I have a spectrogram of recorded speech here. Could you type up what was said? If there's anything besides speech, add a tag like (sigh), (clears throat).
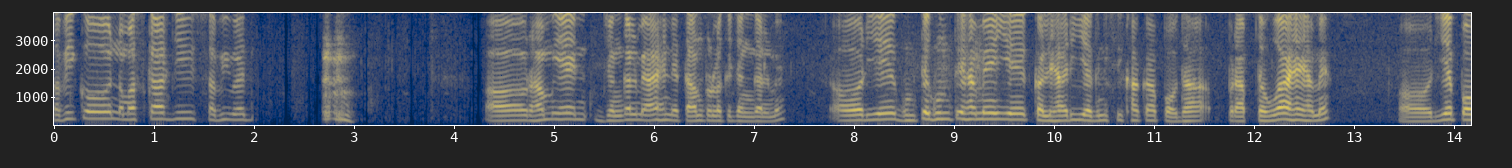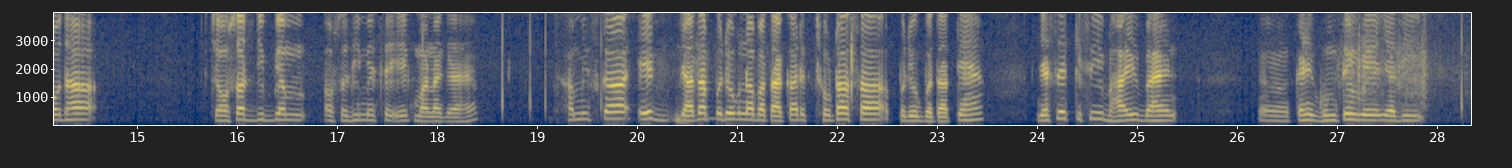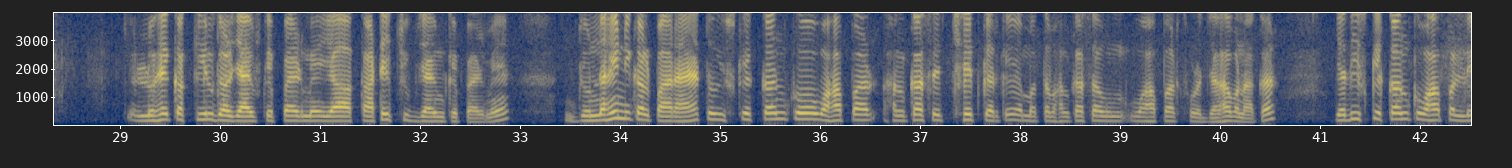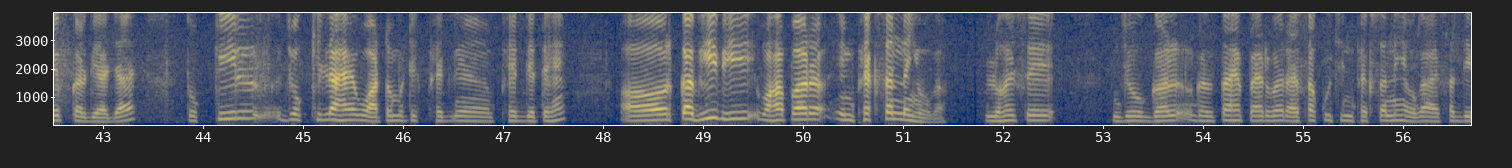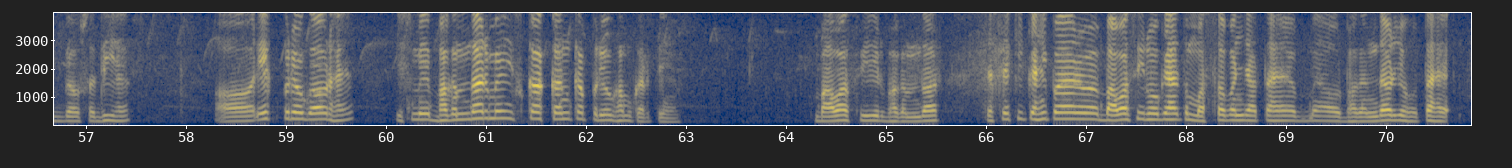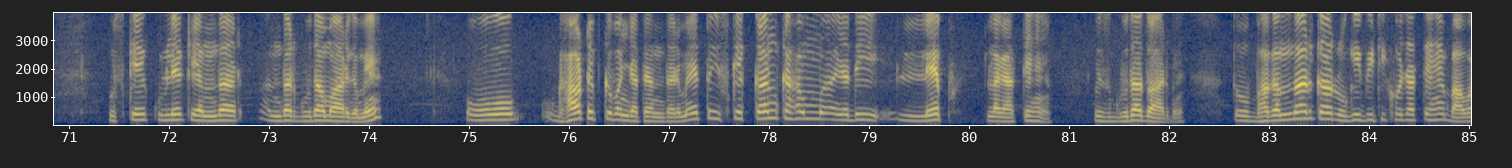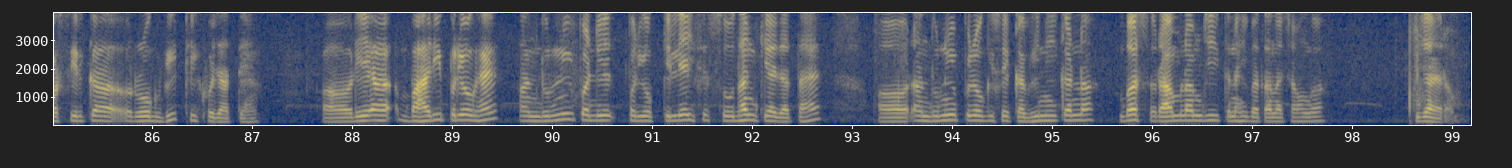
सभी को नमस्कार जी, सभी वैद्य (clears throat) और हम ये जंगल में आए हैं, नेताम टोला के जंगल में। और ये घूमते घूमते हमें ये कलिहारी अग्निशिखा का पौधा प्राप्त हुआ है हमें। और ये पौधा चौंसठ दिव्यम औषधि में से एक माना गया है। हम इसका एक ज़्यादा प्रयोग न बताकर एक छोटा सा प्रयोग बताते हैं। जैसे किसी भाई बहन कहीं घूमते हुए यदि लोहे का कील गड़ जाए उसके पैर में या कांटे चुभ जाए उनके पैर में, जो नहीं निकल पा रहा है तो इसके कन को वहाँ पर हल्का से छेद करके मतलब हल्का सा उन, वहाँ पर थोड़ा जगह बनाकर, यदि इसके कन को वहाँ पर लेप कर दिया जाए तो कील जो किला है, वो ऑटोमेटिक फेंक फेंक देते हैं, और कभी भी वहाँ पर इन्फेक्शन नहीं होगा। लोहे से जो गल, गलता है पैर वैर ऐसा कुछ इन्फेक्शन नहीं होगा, ऐसा दिव्य औषधि है। और एक प्रयोग और है। इसमें भगंदर में इसका कन का प्रयोग हम करते हैं। बावासीर भगंदर जैसे कि कहीं पर बावासीर हो गया है तो मस्सा बन जाता है और भगंदर जो होता है, उसके कुल्ले के अंदर अंदर गुदा मार्ग में, वो घाव टिप के बन जाते हैं अंदर में। तो इसके कन का हम यदि लेप लगाते हैं उस गुदा द्वार में तो भगंदर का रोगी भी ठीक हो जाते हैं, बावासीर का रोग भी ठीक हो जाते हैं। और ये बाहरी प्रयोग है। अंदरूनी प्रयोग के लिए इसे शोधन किया जाता है और अंदरूनी प्रयोग इसे कभी नहीं करना। बस राम राम जी, इतना ही बताना चाहूँगा। जय राम।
